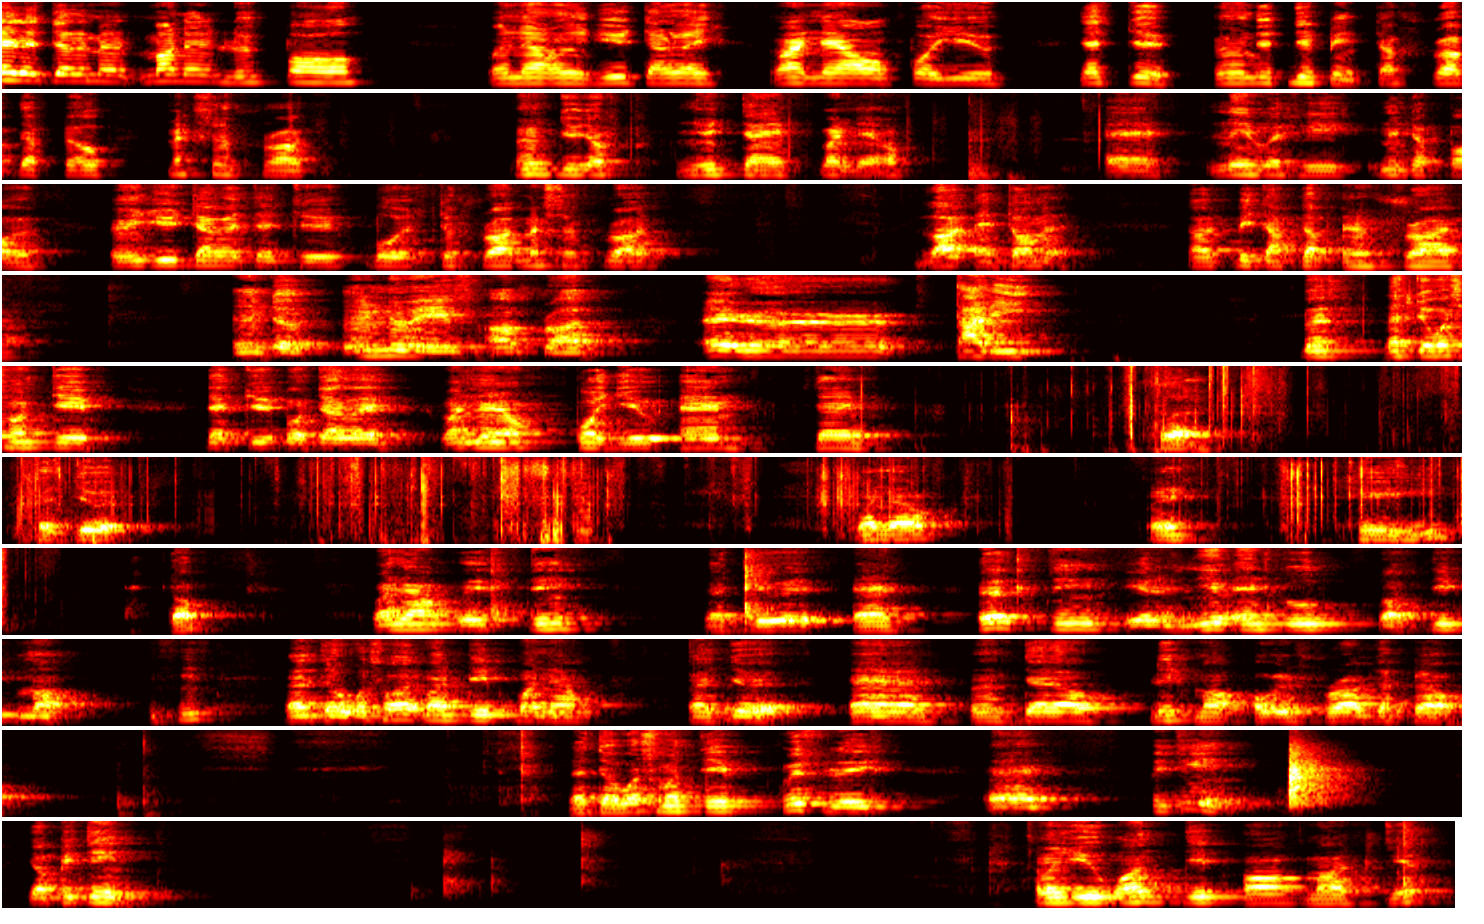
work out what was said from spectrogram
Ladies and gentlemen, my name is Luke Ball. Right now on the youth gallery. Right now for you. Let's do. And just dipping. Subscribe that bell. Make subscribe. And do the new game right now. And leave it here in the bar. And you gallery that do. Boys, subscribe, make subscribe. Like and comment. Uh, beat up up and subscribe. And the anyways, subscribe. Error study. But let's do what's my tip. Let's do for gallery right now for you and Sam. Play. Let's do it. Right now. Wait. He. Stop. Right now, we think. Let's do it. And first thing is a new ankle for this month. Mm-hmm. Let's do what's on my tip right now. Let's do it. And instead of this month, always grab the bell. Let's do what's my tip quickly and begin. Your begin. I'm gonna use one dip of my dip.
